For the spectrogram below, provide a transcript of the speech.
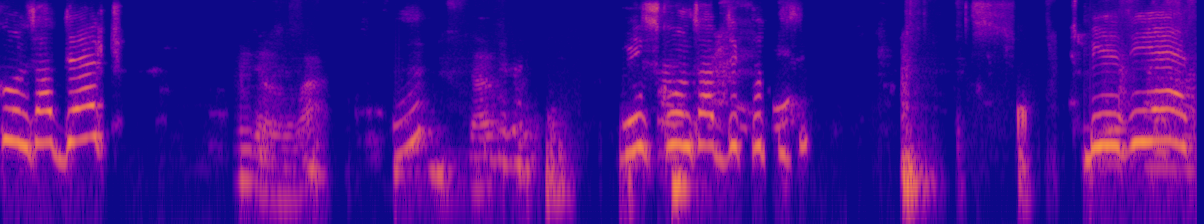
কোন সাবজেক্ট মিস কোন সাবজেক্ট পড়তেছি বিজিএস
